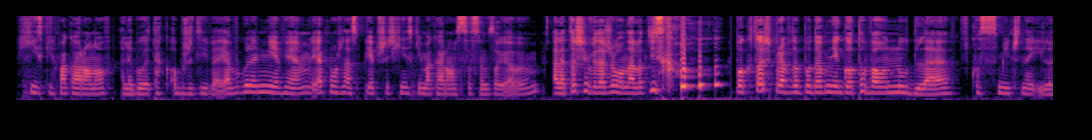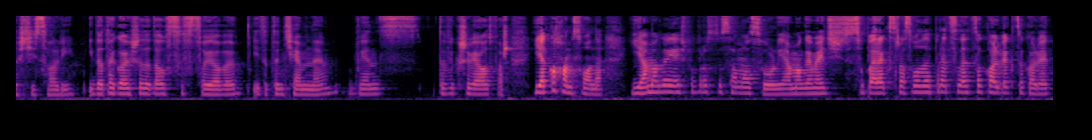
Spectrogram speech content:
chińskich makaronów, ale były tak obrzydliwe. Ja w ogóle nie wiem, jak można spieprzyć chiński makaron z sosem sojowym, ale to się wydarzyło na lotnisku. Bo ktoś prawdopodobnie gotował nudle w kosmicznej ilości soli. I do tego jeszcze dodał sos sojowy i to ten ciemny, więc to wykrzywiało twarz. Ja kocham słone. Ja mogę jeść po prostu samą sól, ja mogę mieć super ekstra słone precle, cokolwiek, cokolwiek,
